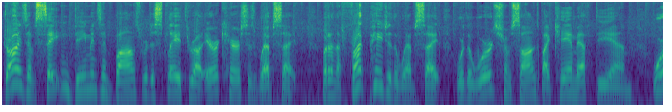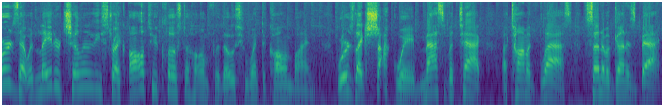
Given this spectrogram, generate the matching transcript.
Drawings of Satan, demons, and bombs were displayed throughout Eric Harris's website, But on the front page of the website were the words from songs by KMFDM, words that would later chillingly strike all too close to home for those who went to Columbine. Words like shockwave, massive attack, atomic blast, son of a gun is back.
